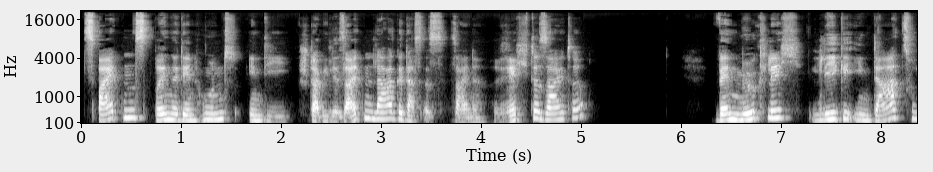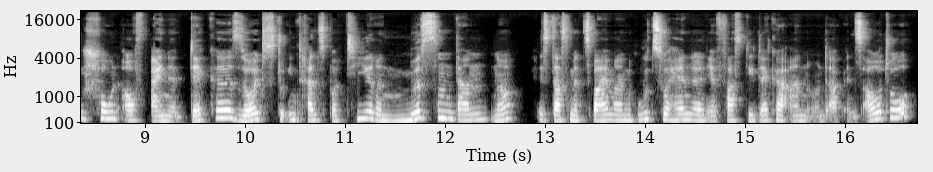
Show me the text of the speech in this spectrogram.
Zweitens, bringe den Hund in die stabile Seitenlage, das ist seine rechte Seite. Wenn möglich, lege ihn dazu schon auf eine Decke. Solltest du ihn transportieren müssen, dann ne, ist das mit zwei Mann gut zu handeln. Ihr fasst die Decke an und ab ins Auto.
